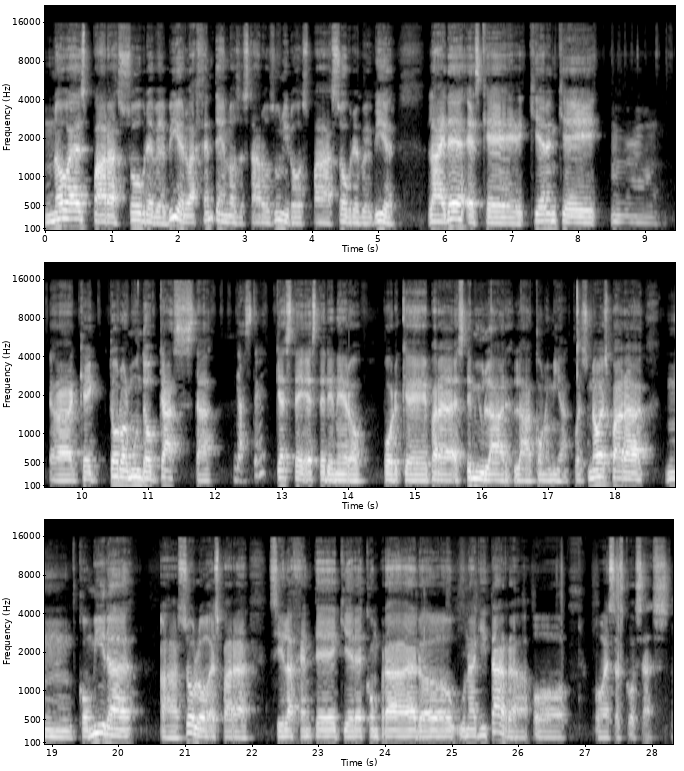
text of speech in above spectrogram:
no es para sobrevivir. La gente en los Estados Unidos para sobrevivir. La idea es que quieren que, mm, ah, que todo el mundo gasta Gaste. gaste este dinero porque para estimular la economía. Pues no es para mm, comida ah, solo, es para si la gente quiere comprar oh, una guitarra o, o esas cosas.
